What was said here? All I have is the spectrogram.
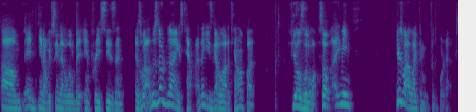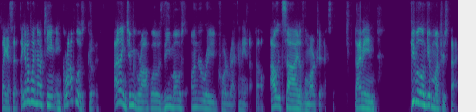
Um, and you know, we've seen that a little bit in preseason as well. And there's no denying his talent. I think he's got a lot of talent, but feels a little off. So I mean, here's why I like to move for the 49ers. Like I said, they got a win now team, and Garoppolo's good. I think Jimmy Garoppolo is the most underrated quarterback in the NFL outside of Lamar Jackson. I mean, people don't give him much respect.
